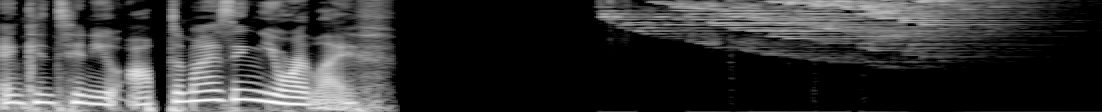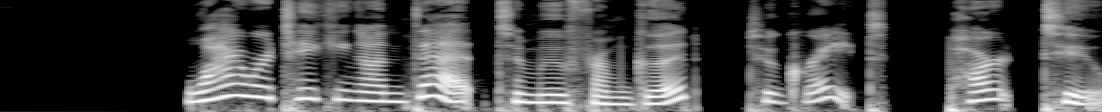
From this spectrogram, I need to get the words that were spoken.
and continue optimizing your life. Why We're Taking on Debt to Move from Good to Great, Part 2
